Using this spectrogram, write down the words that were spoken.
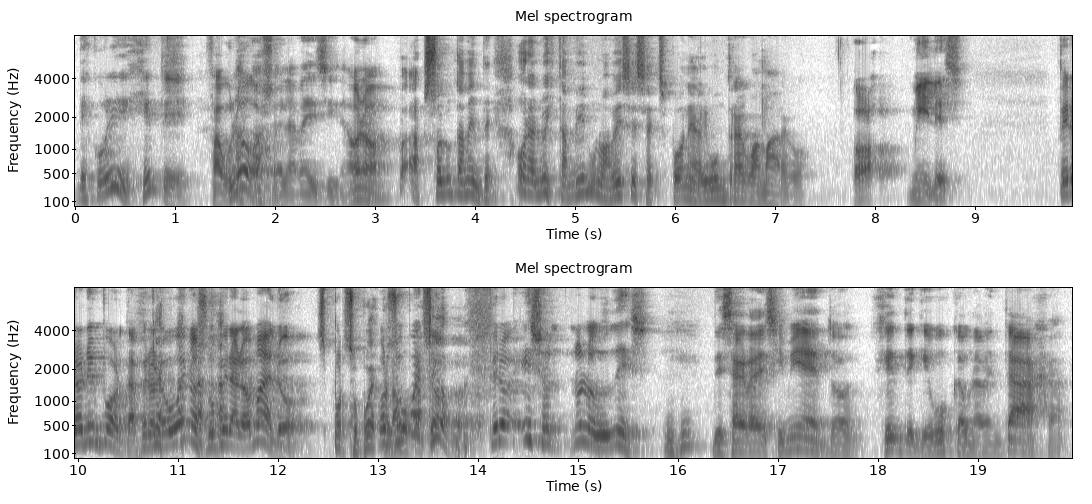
Descubrí gente fabulosa en la medicina, ¿o no? Absolutamente. Ahora, Luis, también uno a veces se expone a algún trago amargo. Oh, miles. Pero no importa, pero lo bueno supera lo malo. Por supuesto, Por supuesto. Pero eso no lo dudes. Desagradecimientos, gente que busca una ventaja.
